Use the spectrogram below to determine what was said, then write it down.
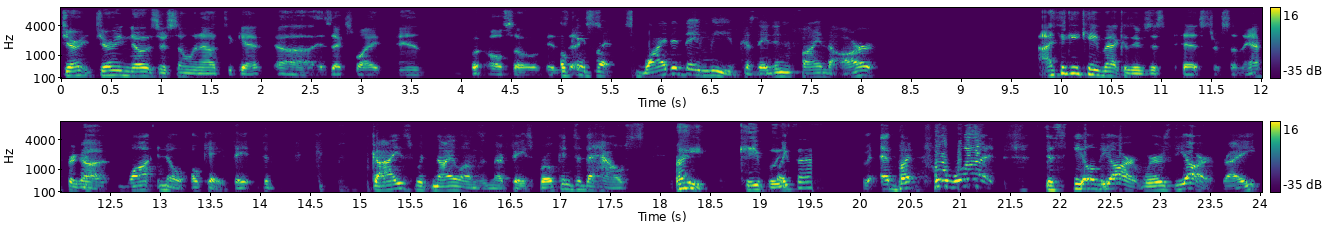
Jerry Jerry knows there's someone out to get uh, his ex-wife and but also his Okay, ex. but why did they leave? Because they didn't find the art. I think he came back because he was just pissed or something. I forgot. Why? No. Okay, they the guys with nylons in their face broke into the house, Right? Can you believe that? eh, but for what? To steal the art. Where's the art? Right.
